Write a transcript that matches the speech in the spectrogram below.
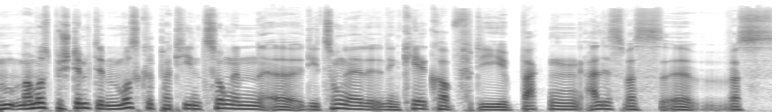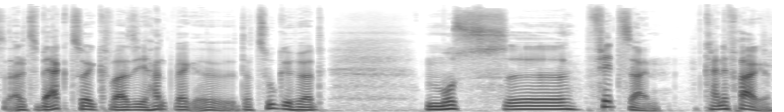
man, man, muss bestimmte Muskelpartien, Zungen, äh, die Zunge, den Kehlkopf, die Backen, alles, was, äh, was als Werkzeug quasi Handwerk äh, dazugehört, muss äh, fit sein. Keine Frage.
